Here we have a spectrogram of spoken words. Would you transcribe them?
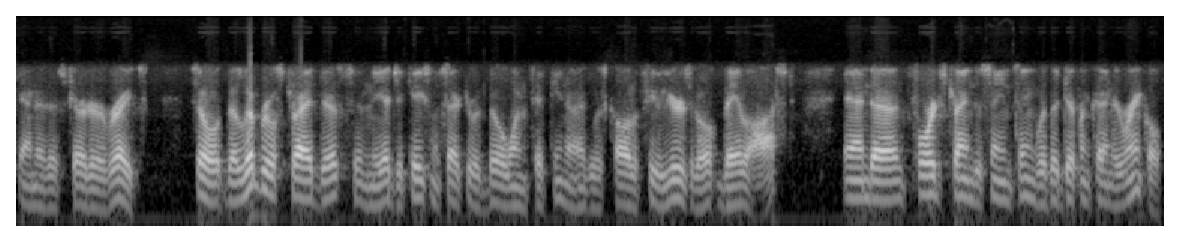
Canada's Charter of Rights. So the Liberals tried this in the education sector with Bill 115, I think it was called a few years ago. They lost. And uh, Ford's trying the same thing with a different kind of wrinkle.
